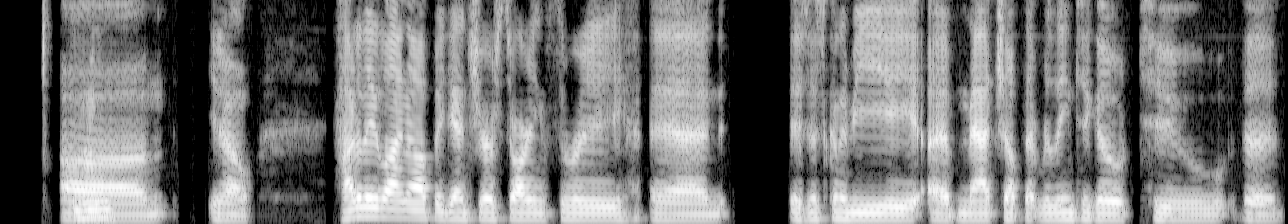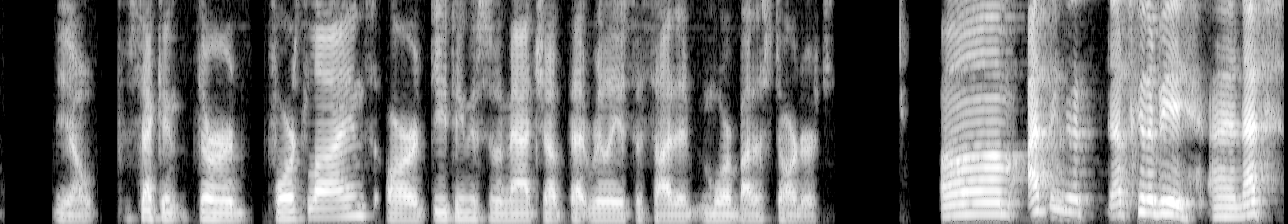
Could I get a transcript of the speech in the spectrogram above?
Mhm. Um, you know, how do they line up against your starting three? And is this going to be a matchup that really needs to go to the, you know, second, third, fourth lines, or do you think this is a matchup that really is decided more by the starters? Um, I think that that's going to be, and that's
